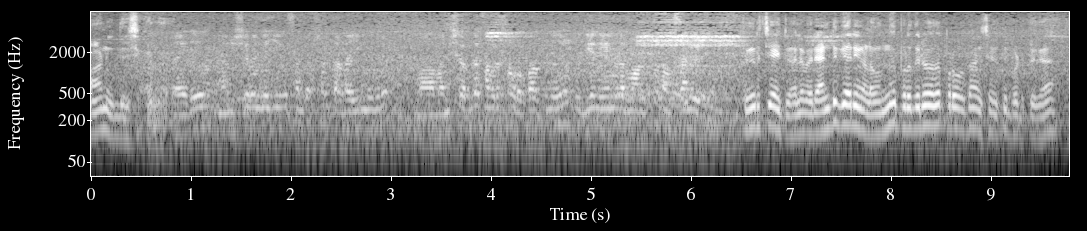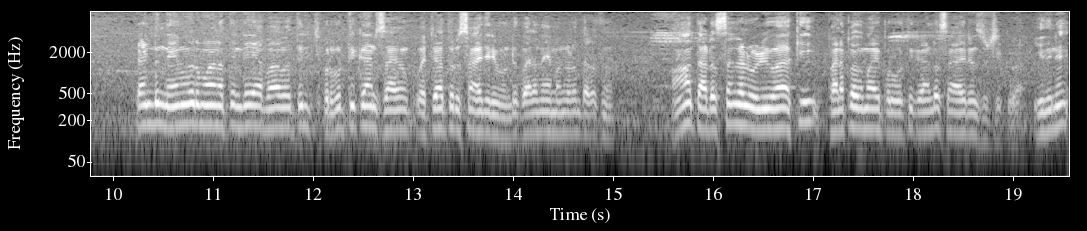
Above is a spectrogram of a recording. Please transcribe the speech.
ആണ് ഉദ്ദേശിക്കുന്നത്. അതായത് മനുഷ്യ വന്യജീവി സംരക്ഷണം തടയുന്നതിനും മനുഷ്യരുടെ സംരക്ഷണം ഉറപ്പാക്കുന്നതിനും പുതിയ നിയമനിർമ്മാണത്തിൽ സംസ്ഥാനം വരുന്നു തീർച്ചയായിട്ടും. അല്ല രണ്ട് കാര്യങ്ങളാണ് ഒന്ന് പ്രതിരോധ പ്രവർത്തനം ശക്തിപ്പെടുത്തുക. രണ്ട് നിയമനിർമ്മാണത്തിന്റെ അഭാവത്തിൽ പ്രവർത്തിക്കാൻ സാ- പറ്റാത്തൊരു സാഹചര്യമുണ്ട്. പല നിയമങ്ങളും തടസ്സം. ആ തടസ്സങ്ങൾ ഒഴിവാക്കി ഫലപ്രദമായി പ്രവർത്തിക്കേണ്ട സാഹചര്യം സൃഷ്ടിക്കുക. ഇതിന്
